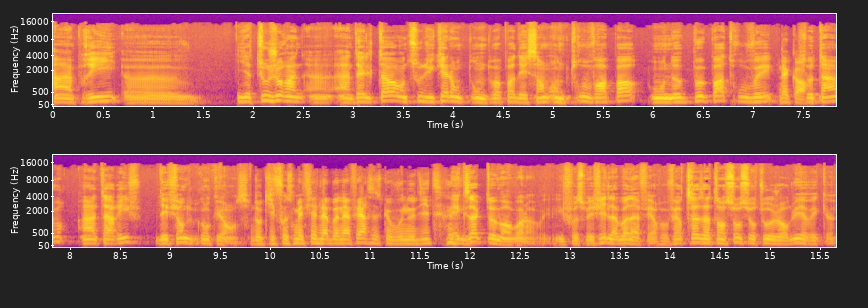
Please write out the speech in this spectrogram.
à un prix euh, il y a toujours un, delta en dessous duquel on, ne doit pas descendre. On ne trouvera pas, on ne peut pas trouver ce timbre à un tarif défiant de concurrence. Donc il faut se méfier de la bonne affaire, c'est ce que vous nous dites Exactement, voilà. Il faut se méfier de la bonne affaire. Il faut faire très attention, surtout aujourd'hui avec euh,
